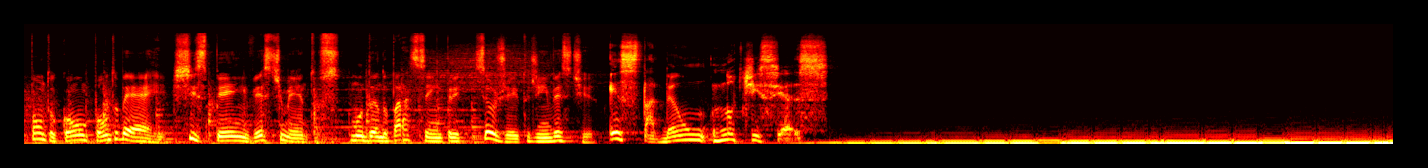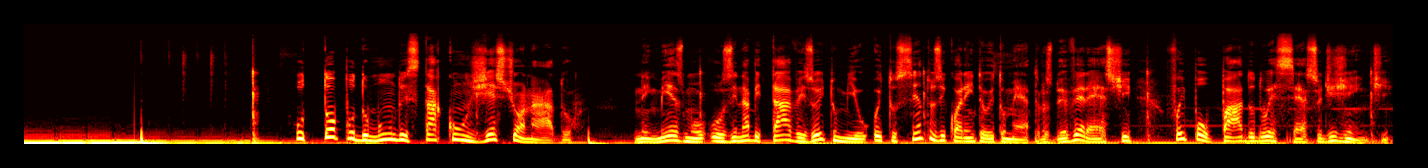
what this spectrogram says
xp.com.br. XP Investimentos, mudando para sempre seu jeito de investir. Estadão Notícias. O topo do mundo está congestionado. Nem mesmo os inabitáveis 8.848 metros do Everest foi poupado do excesso de gente.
